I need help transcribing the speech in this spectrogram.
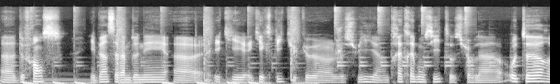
euh, de France, et eh bien ça va me donner et, qui, explique que je suis un très très bon site sur la hauteur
